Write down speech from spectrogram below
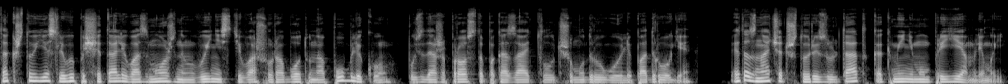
Так что если вы посчитали возможным вынести вашу работу на публику, пусть даже просто показать лучшему другу или подруге, это значит, что результат как минимум приемлемый.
